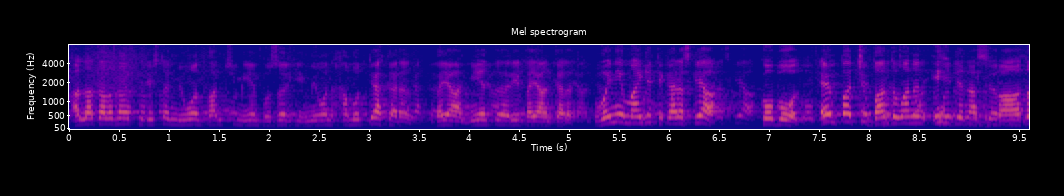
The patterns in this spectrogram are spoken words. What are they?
اللہ تعالیٰ دان فرشتن میون بن چھ مین بزرگی میون حمد کیا کرن بیان مین تعریف بیان کرن ونی مانگی تہ کرس کیا قبول ام پت چھ بند ونن اہدنا الصراط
